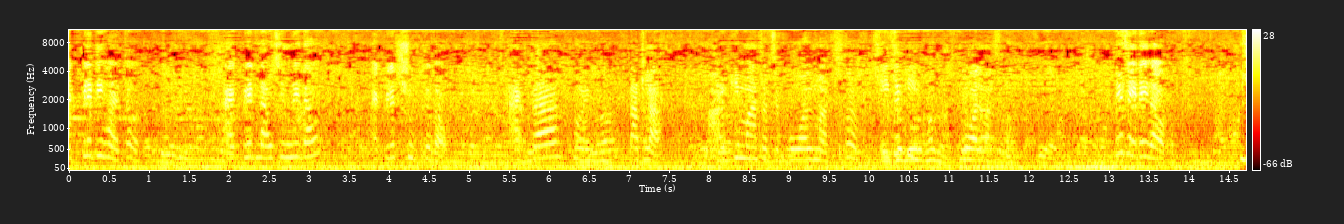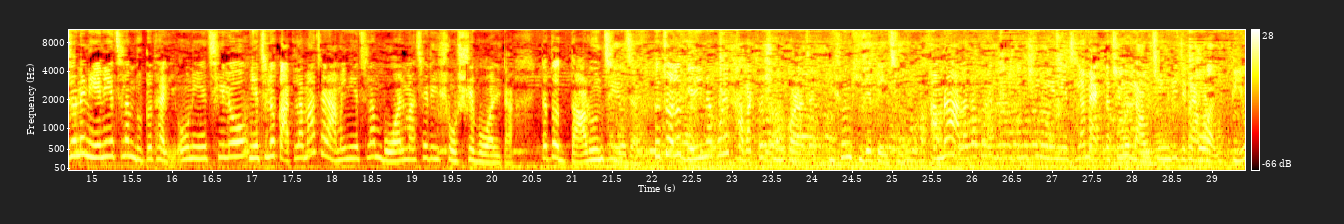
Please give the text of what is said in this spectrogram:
এক প্লেটই হয় তো? এক প্লেট লাউ চিংড়ি দাও এক প্লেট শুক্তো দাও। একটা কাতলা কি মাছ আছে বোয়াল মাছ তো এইটা কি? বোয়াল মাছ। ঠিক আছে এটাই দাও। দুজনে নিয়ে নিয়েছিলাম দুটো থালি। ও নিয়েছিল নিয়েছিল কাতলা মাছ আর আমি নিয়েছিলাম বোয়াল মাছের এই সর্ষে বোয়ালটা। এটা তো দারুণ ছিল যায় তো চলো দেরি না করে খাবারটা শুরু করা যাক। ভীষণ খিদে পেয়েছি। আমরা আলাদা করে দুটো জিনিস নিয়ে নিয়েছিলাম। একটা ছিল লাউ চিংড়ি যেটা আমার প্রিয়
